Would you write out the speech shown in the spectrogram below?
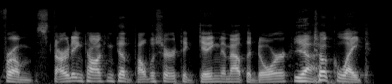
from starting talking to the publisher to getting them out the door Yeah. took like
